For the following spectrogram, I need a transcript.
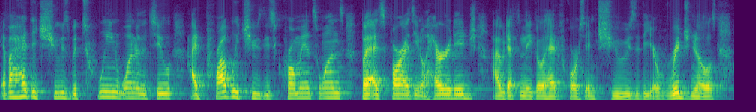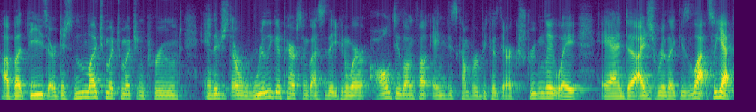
If I had to choose between one or the two, I'd probably choose these Chromance ones, but as far as, you know, heritage, I would definitely go ahead, of course, and choose the originals, uh, but these are just much, much, much improved, and they're just a really good pair of sunglasses that you can wear all day long without any discomfort because they're extremely lightweight, and uh, I just really like these a lot. So yeah,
